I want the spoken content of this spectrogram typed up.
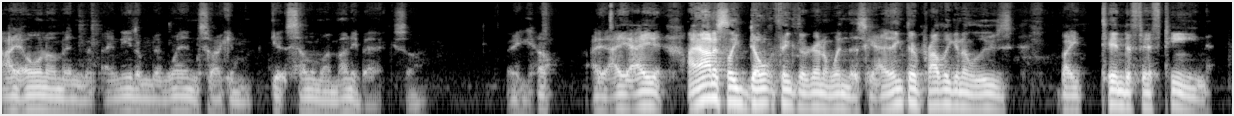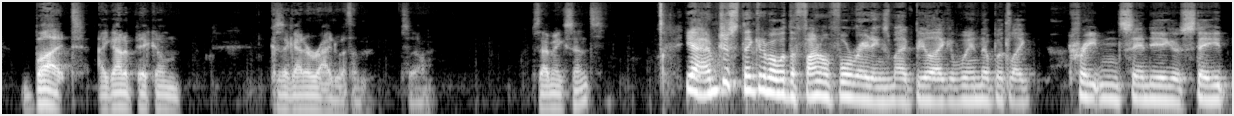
I own them and I need them to win so I can get some of my money back. So there you go. I I I, honestly don't think they're going to win this game. I think they're probably going to lose by 10 to 15, but I got to pick them because I got to ride with them. So does that make sense? Yeah, I'm just thinking about what the final four ratings might be like if we end up with like Creighton, San Diego State,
